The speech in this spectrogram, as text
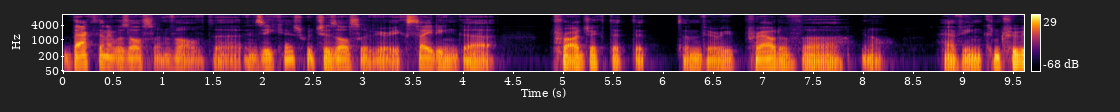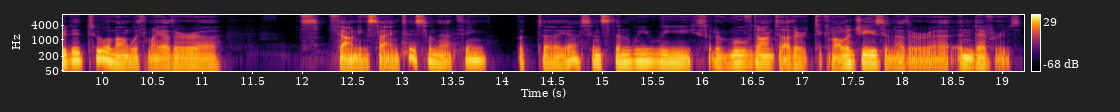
back then I was also involved uh, in Zcash, which is also a very exciting uh, project that, that I'm very proud of, uh, you know, having contributed to, along with my other uh, founding scientists on that thing. But uh, yeah, since then we we sort of moved on to other technologies and other uh, endeavors.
